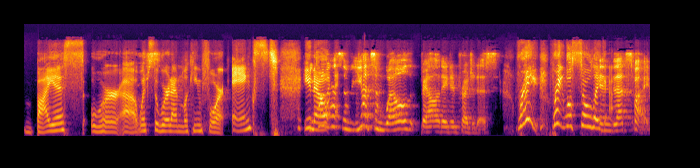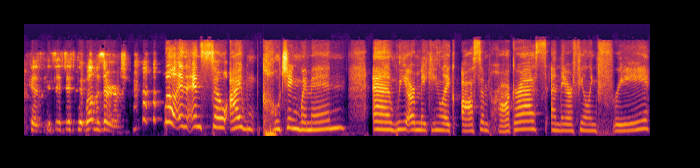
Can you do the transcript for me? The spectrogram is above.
bias, or uh, what's the word I'm looking for? Angst. You, you know, had some, you had some well validated prejudice. Right, right. Well, so like and that's fine because it's, it's, it's well deserved. well, and and so I'm coaching women, and we are making like awesome progress, and they are feeling free,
